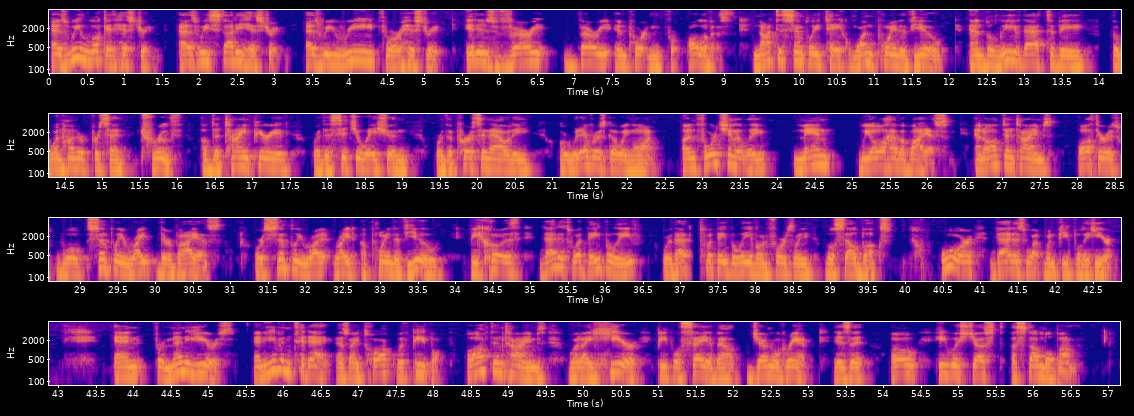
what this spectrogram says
as we look at history, as we study history, as we read through our history, it is very very important for all of us not to simply take one point of view and believe that to be the 100% truth of the time period or the situation or the personality or whatever is going on. Unfortunately, man, we all have a bias. And oftentimes, authors will simply write their bias or simply write, write a point of view because that is what they believe or that's what they believe, unfortunately, will sell books, or that is what want people to hear. And for many years, and even today, as I talk with people, oftentimes what I hear people say about General Grant is that, oh, he was just a stumble bum.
